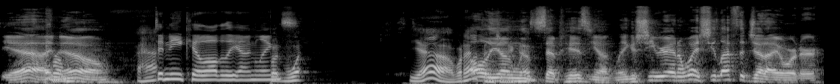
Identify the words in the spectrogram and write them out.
Yeah, I know. Ha- Didn't he kill all the younglings? but what? Yeah, what happened? all the Jacob? younglings except his youngling, because she ran away. She left the Jedi Order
